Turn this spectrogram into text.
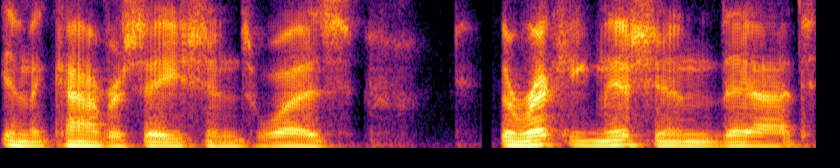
in the conversations was the recognition that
